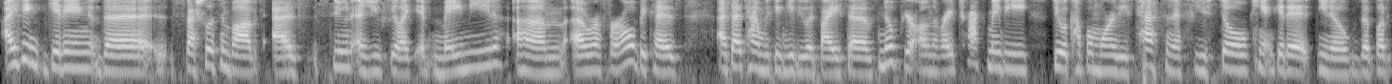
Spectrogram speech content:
I think getting the specialist involved as soon as you feel like it may need um, a referral because at that time we can give you advice of nope you're on the right track. Maybe do a couple more of these tests and if you still can't get it you know the blood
